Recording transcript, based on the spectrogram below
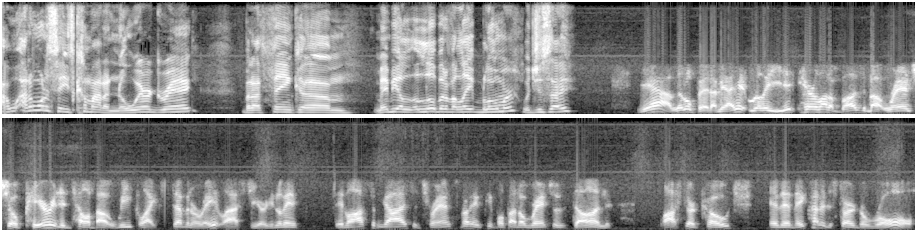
I, don't want to say he's come out of nowhere, Greg, but I think um, maybe a little bit of a late bloomer, would you say? Yeah, a little bit. I mean, I didn't really, you didn't hear a lot of buzz about Rancho period until about week like seven or eight last year. You know, they they lost some guys to transfer. I think people thought, oh, Rancho's done. Lost their coach, and then they kind of just started to roll.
